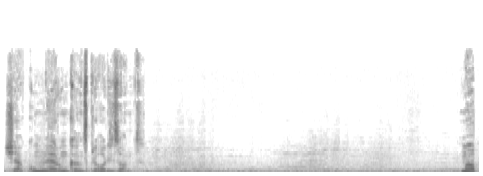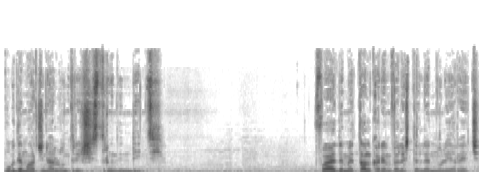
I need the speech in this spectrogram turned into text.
Și acum le aruncă înspre orizont. Mă apuc de marginea luntrii și strâng din dinți. Foaia de metal care învelește lemnul e rece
